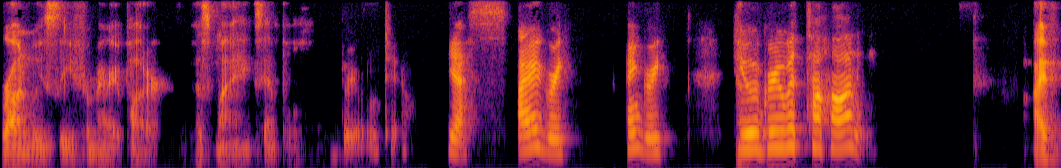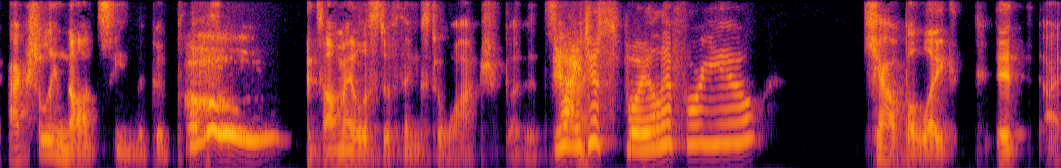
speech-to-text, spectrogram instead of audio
Ron Weasley from Harry Potter as my example. Three wing. Yes, I agree. I agree. Do Yeah. you agree with Tahani? I've actually not seen The Good Place. It's on my list of things to watch, but it's Did I just spoil it for you? yeah, but like it I,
